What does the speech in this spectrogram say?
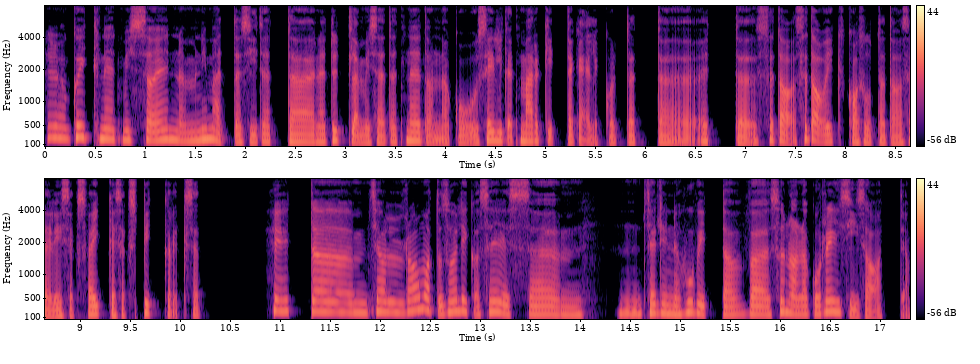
kõik need, mis sa ennem nimetasid, et äh, need ütlemised, et need on nagu selged märgid tegelikult, et, äh, et seda, seda võiks kasutada selliseks väikeseks pikriks, et et seal raamatus oli ka sees ähm, selline huvitav sõna nagu reisisaatja.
